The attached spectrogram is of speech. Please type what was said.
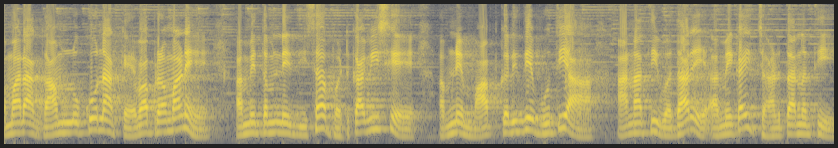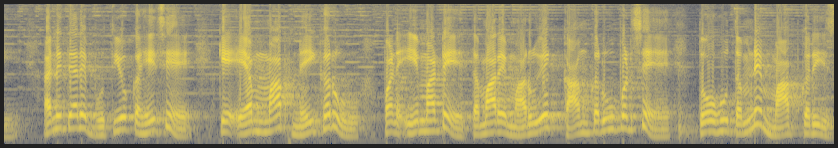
અમારા ગામ લોકોના કહેવા પ્રમાણે અમે તમને દિશા ભટકાવી છે. અમને માફ કરી દે ભૂતિયા, આનાથી વધારે અમે કાંઈ જાણતા નથી. અને ત્યારે ભૂતિયો કહે છે કે, એમ માફ નહીં કરું, પણ એ માટે તમારે મારું એક કામ કરવું પડશે. તો હું તમને માફ કરીશ.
